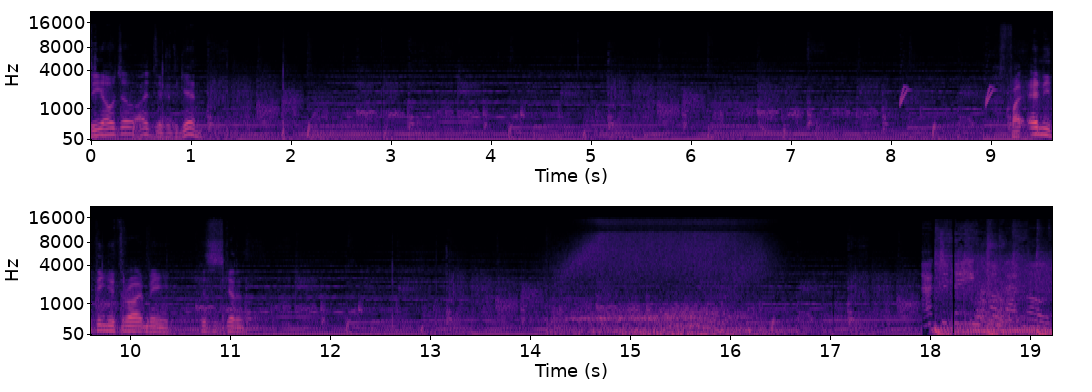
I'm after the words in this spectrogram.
See, Hojo? I did it again. Fight anything you throw at me. This is gonna... Activating combat mode.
